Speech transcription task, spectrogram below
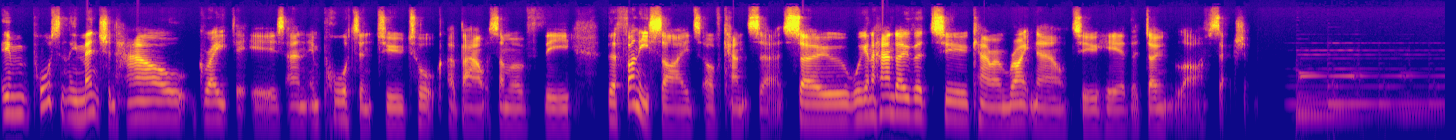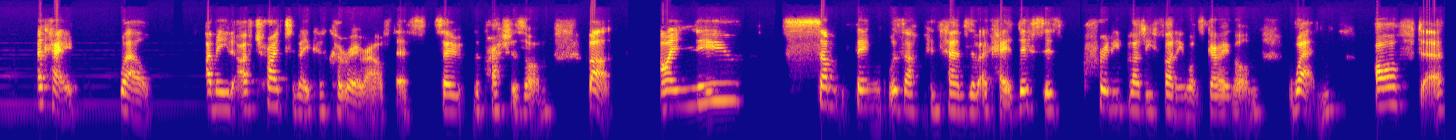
importantly mentioned how great it is and important to talk about some of the, the funny sides of cancer. So, we're going to hand over to Karen right now to hear the don't laugh section. Okay, well, I mean, I've tried to make a career out of this, so the pressure's on. But I knew something was up in terms of, okay, this is pretty bloody funny what's going on when after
